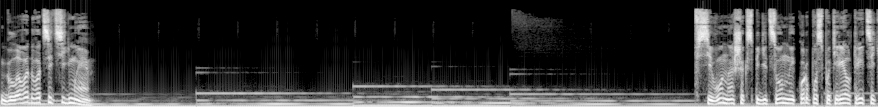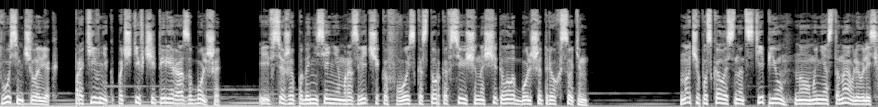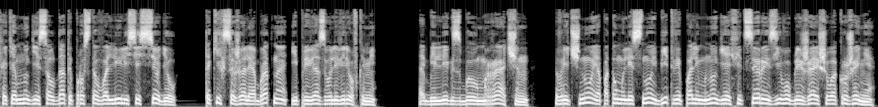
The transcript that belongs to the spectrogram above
Глава 27. Всего наш экспедиционный корпус потерял 38 человек, противник почти в 4 раза больше. И все же по донесениям разведчиков войско Сторка все еще насчитывало больше трех сотен. Ночь опускалась над степью, но мы не останавливались, хотя многие солдаты просто валились из седел. Таких сажали обратно и привязывали веревками. Обеликс был мрачен. В речной, а потом и лесной битве пали многие офицеры из его ближайшего окружения.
